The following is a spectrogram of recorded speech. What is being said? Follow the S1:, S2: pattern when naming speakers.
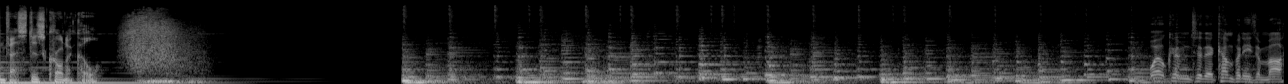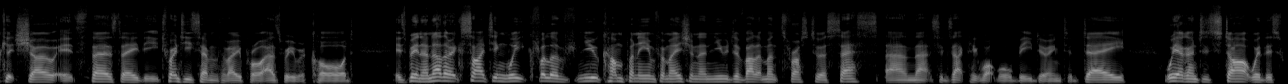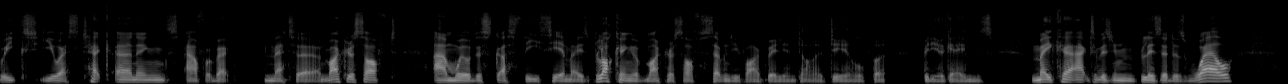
S1: Investors Chronicle.
S2: Welcome to the Companies and Markets Show. It's Thursday, the 27th of April, as we record. It's been another exciting week full of new company information and new developments for us to assess, and that's exactly what we'll be doing today. We are going to start with this week's US tech earnings, Alphabet, Meta, and Microsoft, and we'll discuss the CMA's blocking of Microsoft's $75 billion deal for video games maker Activision Blizzard as well.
